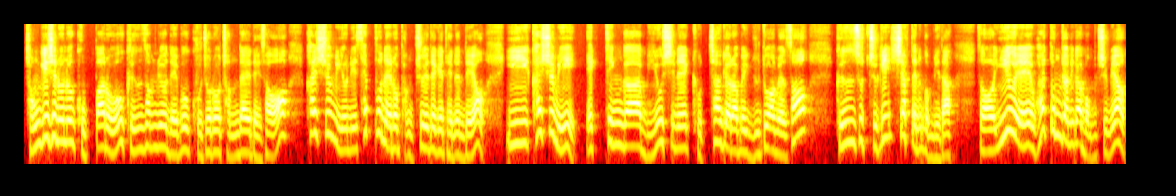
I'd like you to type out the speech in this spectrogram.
전기 신호는 곧바로 근섬유 내부 구조로 전달돼서 칼슘 이온이 세포 내로 방출되게 되는데요. 이 칼슘이 액틴과 미오신의 교차 결합을 유도하면서 근수축이 시작되는 겁니다. 그래서 이후에 활동 전이가 멈추면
